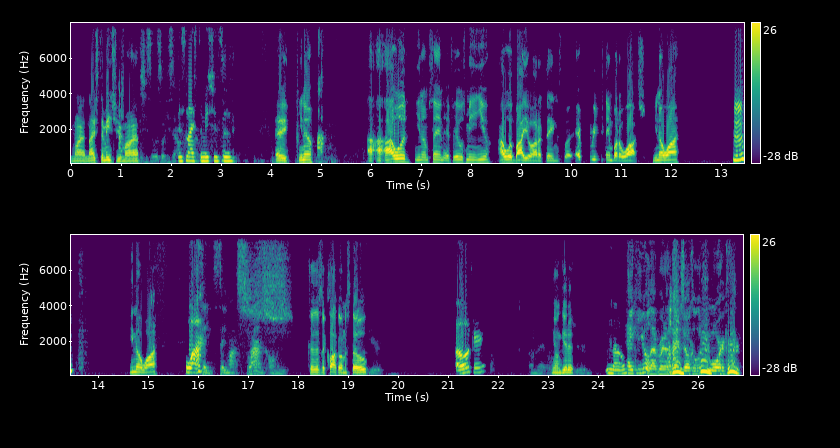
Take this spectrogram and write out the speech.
Maya, nice to meet you, Maya. She said, what's up? He said, It's nice to meet you too. Hey, you know, I, I I would, you know, what I'm saying if it was me and you, I would buy you a lot of things, but everything but a watch. You know why? Hmm? You know why? Why? Say, say my slime calling me. Cause there's a clock on the stove. Here. Oh, okay. You don't get it? No. Hey, can you elaborate on that joke a little bit more? 'Cause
